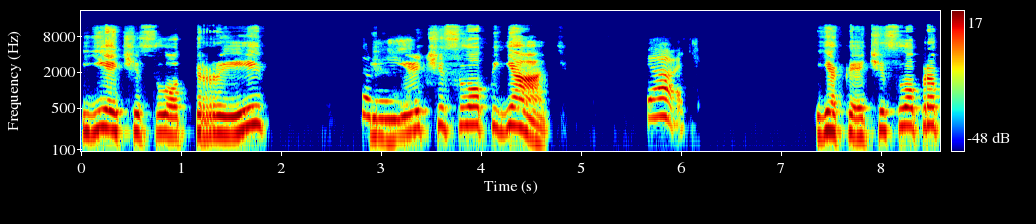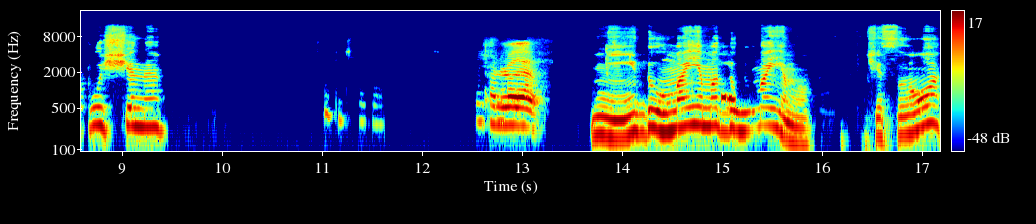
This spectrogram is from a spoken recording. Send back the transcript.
Є число 3 і Три. є число 5. П'ять. Яке число пропущене? Ні, думаємо, думаємо. Число,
